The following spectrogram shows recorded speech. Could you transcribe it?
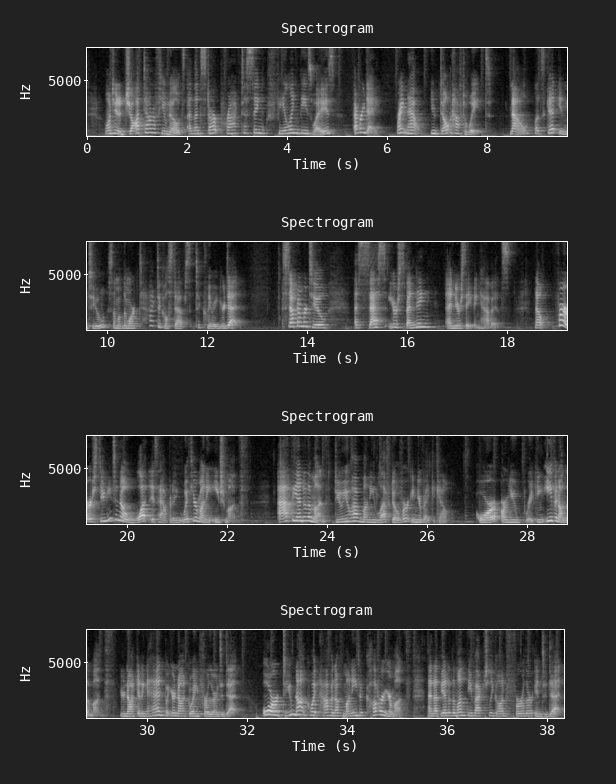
I want you to jot down a few notes and then start practicing feeling these ways every day, right now. You don't have to wait. Now, let's get into some of the more tactical steps to clearing your debt. Step number two, assess your spending and your saving habits. Now, first, you need to know what is happening with your money each month. At the end of the month, do you have money left over in your bank account? Or are you breaking even on the month? You're not getting ahead, but you're not going further into debt. Or do you not quite have enough money to cover your month? And at the end of the month, you've actually gone further into debt.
